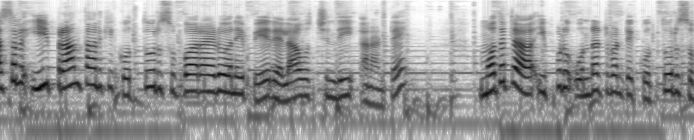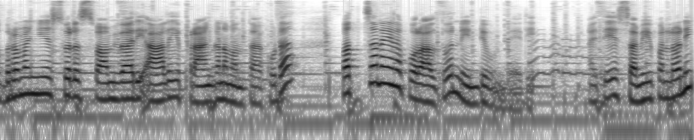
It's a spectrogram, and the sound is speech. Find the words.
అసలు ఈ ప్రాంతానికి కొత్తూరు సుబ్బారాయుడు అనే పేరు ఎలా వచ్చింది అనంటే మొదట ఇప్పుడు ఉన్నటువంటి కొత్తూరు సుబ్రహ్మణ్యేశ్వర స్వామివారి ఆలయ ప్రాంగణం అంతా కూడా పచ్చనైన పొలాలతో నిండి ఉండేది. అయితే సమీపంలోని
